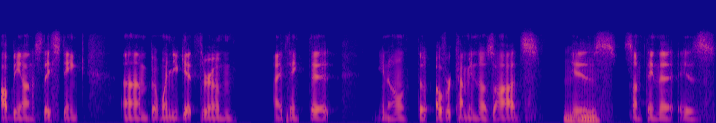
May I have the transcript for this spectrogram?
I'll be honest, they stink. Um, but when you get through them, I think that you know the overcoming those odds mm-hmm. is something that is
